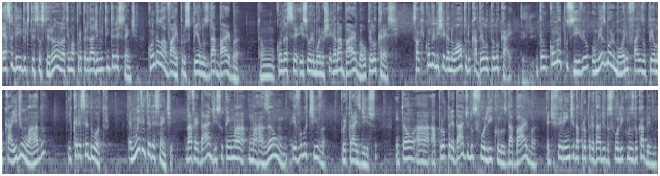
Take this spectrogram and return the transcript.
Essa deidrotestosterona ela tem uma propriedade muito interessante. Quando ela vai para os pelos da barba, então quando esse, esse hormônio chega na barba, o pelo cresce. Só que quando ele chega no alto do cabelo, o pelo cai. Entendi. Então, como é possível o mesmo hormônio faz o pelo cair de um lado e crescer do outro? É muito interessante. Na verdade, isso tem uma, uma razão evolutiva por trás disso. Então, a, a propriedade dos folículos da barba é diferente da propriedade dos folículos do cabelo.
